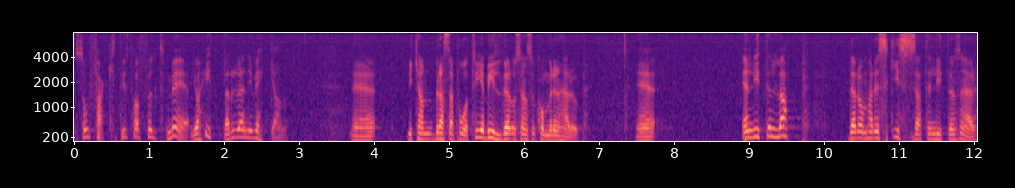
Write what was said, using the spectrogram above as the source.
som faktiskt har följt med. Jag hittade den i veckan. Eh, vi kan brassa på tre bilder och sen så kommer den här upp. Eh, en liten lapp där de hade skissat en liten sån här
